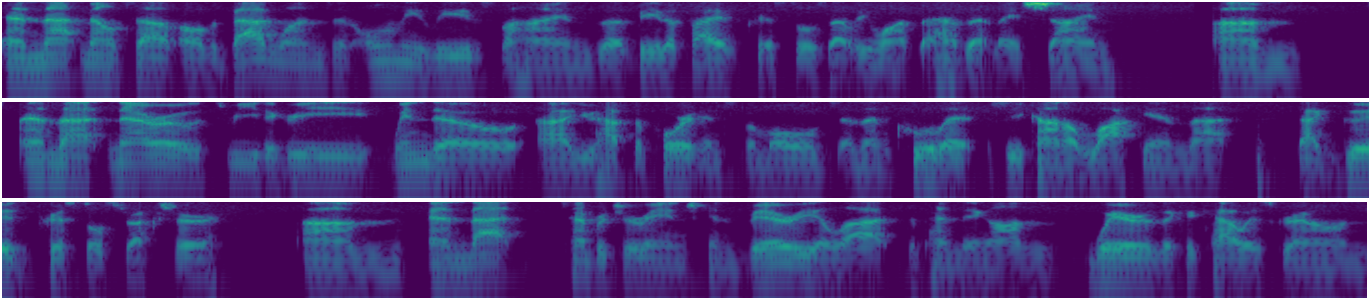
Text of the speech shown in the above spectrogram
and that melts out all the bad ones and only leaves behind the beta five crystals that we want that have that nice shine. Um, and that narrow three degree window, uh, you have to pour it into the molds and then cool it. So you kind of lock in that that good crystal structure. Um, and that temperature range can vary a lot depending on where the cacao is grown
